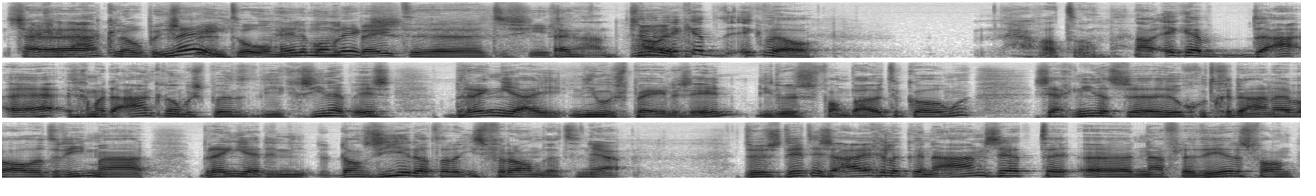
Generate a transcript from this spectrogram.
zijn geen Eh, aanknopingspunten nee, om, helemaal om het niks. beter eh, te zien gaan. Nou, ik, heb, ik wel. Nou, wat dan? Nou, ik heb de, eh, zeg maar de aanknopingspunten die ik gezien heb is... breng jij nieuwe spelers in, die dus van buiten komen. Zeg niet dat ze heel goed gedaan hebben, alle drie. Maar breng jij de, dan zie je dat er iets verandert. Ja. Dus dit is eigenlijk een aanzet eh, naar Vladeris van...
